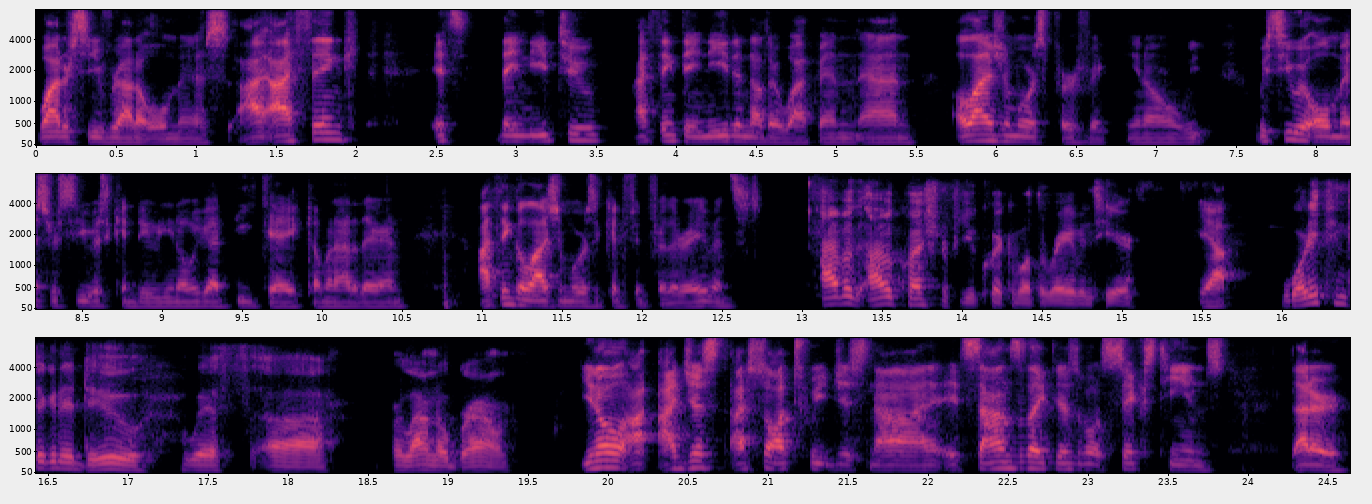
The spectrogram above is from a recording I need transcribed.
wide receiver out of Ole Miss. I, I think it's they need to. I think they need another weapon. And Elijah Moore is perfect. You know, we, we see what Ole Miss receivers can do. You know, we got DK coming out of there. And I think Elijah Moore is a good fit for the Ravens. I have a, I have a question for you quick about the Ravens here. Yeah. What do you think they're going to do with uh, Orlando Brown? You know, I, I just I saw a tweet just now, and it sounds like there's about six teams that are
